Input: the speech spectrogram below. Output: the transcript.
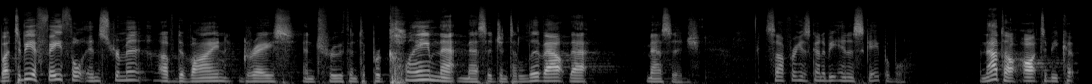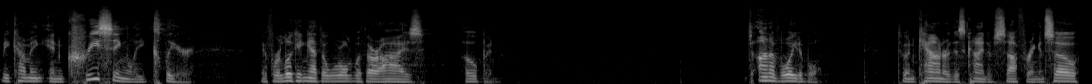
But to be a faithful instrument of divine grace and truth and to proclaim that message and to live out that message, suffering is going to be inescapable. And that ought to be becoming increasingly clear if we're looking at the world with our eyes open. It's unavoidable to encounter this kind of suffering. And so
